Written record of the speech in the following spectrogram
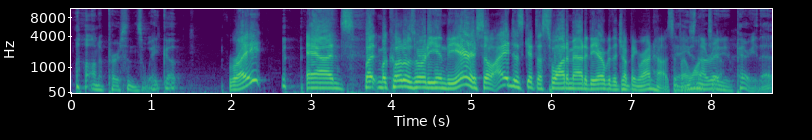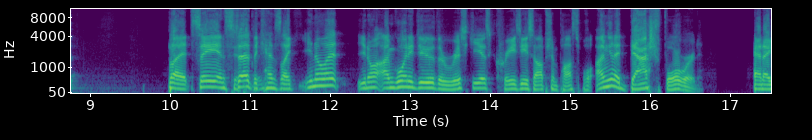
on a person's wake up. right? and but Makoto's already in the air, so I just get to swat him out of the air with a jumping roundhouse if Yeah, I want to. he's not ready to parry that. But say instead the Ken's like, you know what? You know what? I'm going to do the riskiest, craziest option possible. I'm going to dash forward, and I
